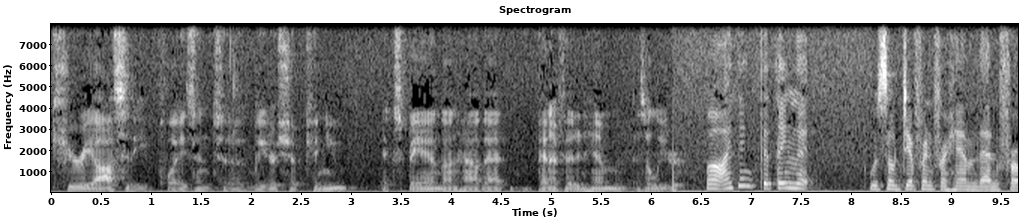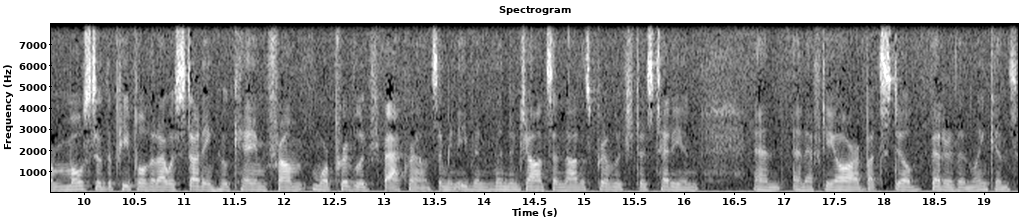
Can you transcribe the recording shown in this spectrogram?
curiosity plays into leadership. Can you expand on how that benefited him as a leader? Well, I think the thing that was so different for him than for most of the people that I was studying who came from more privileged backgrounds. I mean, even Lyndon Johnson, not as privileged as Teddy and, and, and FDR, but still better than Lincoln's,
